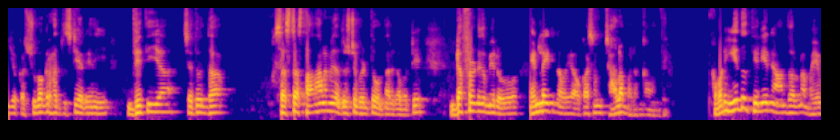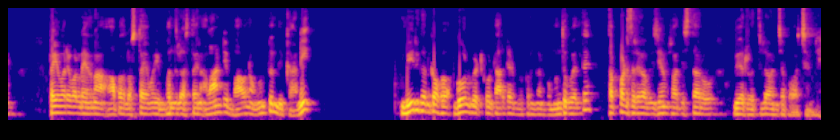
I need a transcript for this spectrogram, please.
ఈ యొక్క శుభగ్రహ దృష్టి అనేది ద్వితీయ చతుర్థ షష్ఠ స్థానాల మీద దృష్టి పెడుతూ ఉన్నారు కాబట్టి డెఫినెట్గా మీరు ఎన్లైటన్ అయ్యే అవకాశం చాలా బలంగా ఉంది. కాబట్టి ఏదో తెలియని ఆందోళన భయం పై వారి వల్ల ఏదైనా ఆపదలు వస్తాయేమో ఇబ్బందులు వస్తాయని అలాంటి భావన ఉంటుంది కానీ మీరు కనుక ఒక గోల్ పెట్టుకుని టార్గెట్ పెట్టుకుని కనుక ముందుకు వెళ్తే తప్పనిసరిగా విజయం సాధిస్తారు మీరు వృత్తిలో అని చెప్పవచ్చండి.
